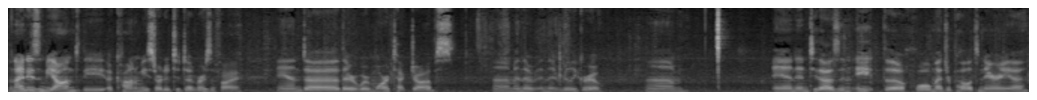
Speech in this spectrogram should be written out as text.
The 90s and beyond, the economy started to diversify, and uh, there were more tech jobs, um, and, there, and it really grew. Um, and in 2008, the whole metropolitan area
